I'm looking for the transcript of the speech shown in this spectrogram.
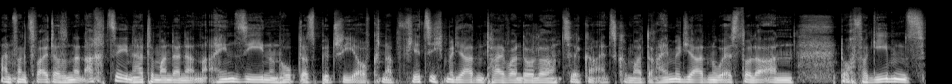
Anfang 2018 hatte man dann ein Einsehen und hob das Budget auf knapp 40 Milliarden Taiwan-Dollar, circa 1,3 Milliarden US-Dollar an. Doch vergebens.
